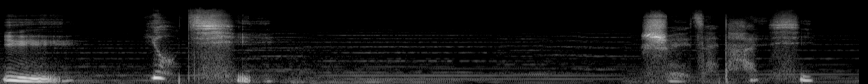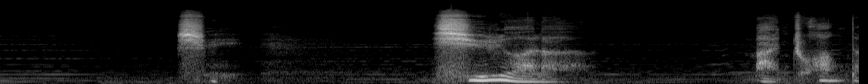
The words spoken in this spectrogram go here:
雨又起，谁在叹虚热了满窗的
